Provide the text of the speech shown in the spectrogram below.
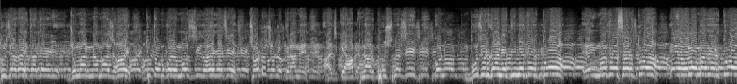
দু জায়গায় তাদের জুমার নামাজ হয়। দুটো করে মসজিদ হয়ে গেছে। ছোট ছোট গ্রামে। আজকে আপনার খুশনসিব কোন বুজুর্গানে দিনেদের দোয়া, এই মাদ্রাসার দোয়া, এই ওলামাদের দোয়া,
